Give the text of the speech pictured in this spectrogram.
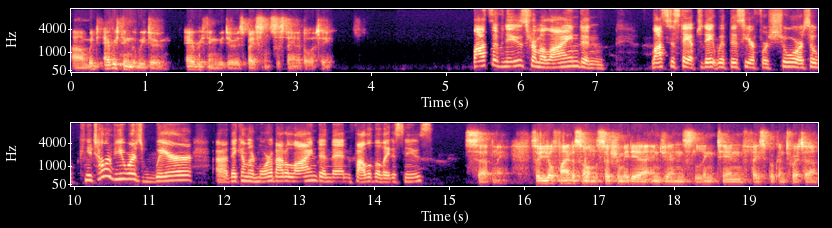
um, with everything that we do, everything we do is based on sustainability. Lots of news from Aligned and lots to stay up to date with this year for sure. So can you tell our viewers where uh, they can learn more about Aligned and then follow the latest news? Certainly. So you'll find us on the social media engines, LinkedIn, Facebook, and Twitter,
